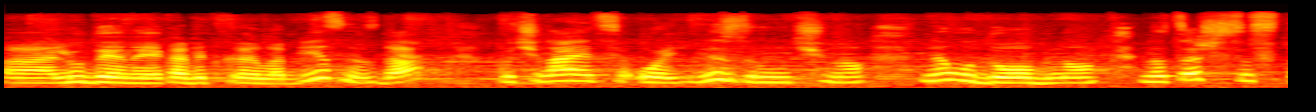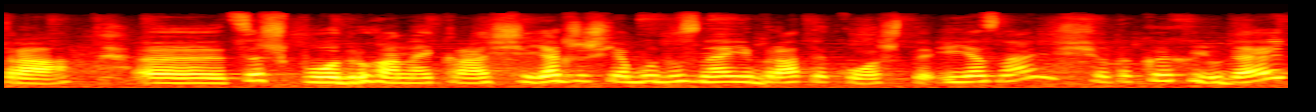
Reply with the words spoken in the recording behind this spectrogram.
е, людини, яка відкрила бізнес, да, починається ой, незручно, неудобно. Ну це ж сестра, е, це ж подруга найкраща. Як же ж я буду з неї брати кошти? І я знаю, що таких людей,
